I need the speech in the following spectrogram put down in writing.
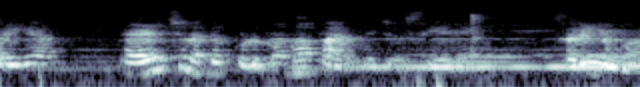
தவறையா தழைச்சு வந்த குடும்பமா பாருங்க ஜோசியரே. சரிங்கம்மா.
